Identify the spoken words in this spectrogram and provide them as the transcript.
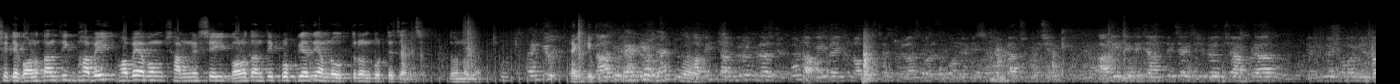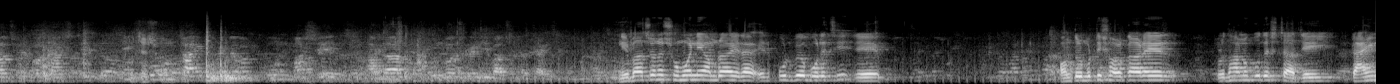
সেটা গণতান্ত্রিকভাবেই হবে এবং সামনের সেই গণতান্ত্রিক প্রক্রিয়াতে আমরা উত্তরণ করতে চাচ্ছি। ধন্যবাদ। থ্যাংক ইউ আমি যেটি জানতে সেটা হচ্ছে বিভিন্ন সময় নির্বাচনের কথা আসছে কোন টাইম এবং কোন মাসে আপনারা কোন বছরের নির্বাচনটা চাইছেন? নির্বাচনের সময় নিয়ে আমরা এরা এর পূর্বেও বলেছি যে অন্তর্বর্তী সরকারের প্রধান উপদেষ্টা যেই টাইম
